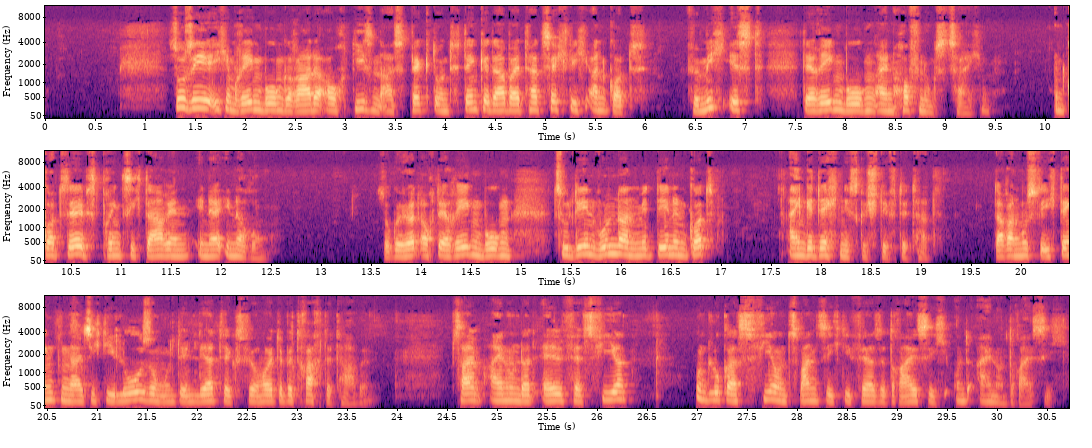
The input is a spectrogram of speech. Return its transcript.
So sehe ich im Regenbogen gerade auch diesen Aspekt und denke dabei tatsächlich an Gott. Für mich ist der Regenbogen ein Hoffnungszeichen. Und Gott selbst bringt sich darin in Erinnerung. So gehört auch der Regenbogen zu den Wundern, mit denen Gott ein Gedächtnis gestiftet hat. Daran musste ich denken, als ich die Losung und den Lehrtext für heute betrachtet habe. Psalm 111, Vers 4 und Lukas 24, die Verse 30 und 31.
